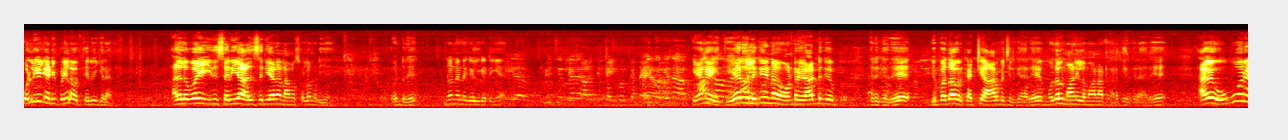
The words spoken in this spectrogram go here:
கொள்கையின் அடிப்படையில் அவர் தெரிவிக்கிறாங்க அதில் போய் இது சரியா அது சரியான நாம் சொல்ல முடியாது. ஒன்று இன்னொன்று என்ன கேள்வி கேட்டீங்க? ஏங்க தேர்தலுக்கு இன்னும் ஒன்றரை ஆண்டுக்கு இருக்குது. இப்போ தான் ஒரு கட்சி ஆரம்பிச்சிருக்காரு. முதல் மாநில மாநாட்டம் நடத்தியிருக்கிறாரு. ஆகவே ஒவ்வொரு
